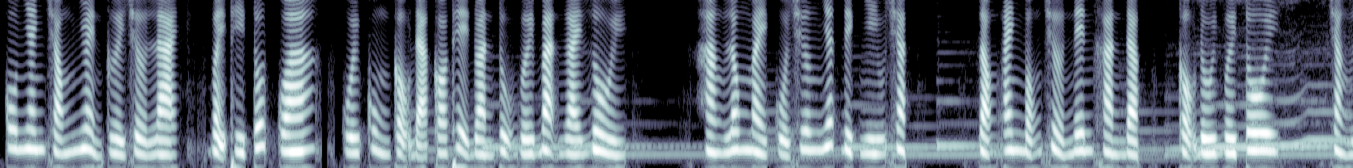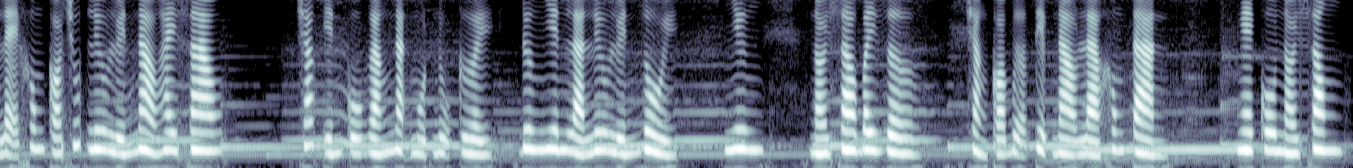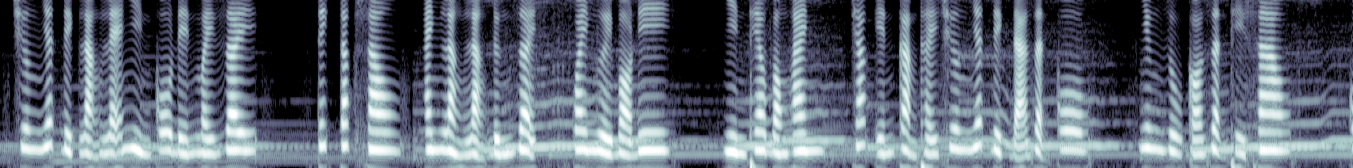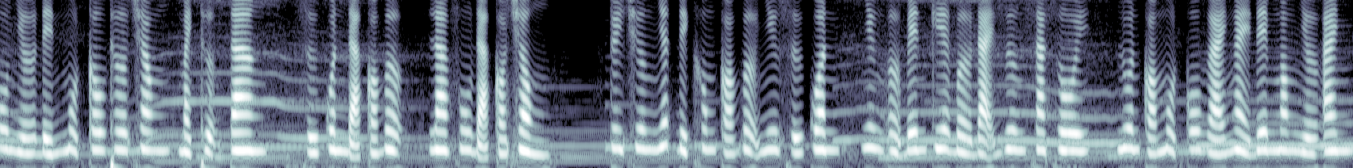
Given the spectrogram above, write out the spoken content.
Cô nhanh chóng nhoẻn cười trở lại. Vậy thì tốt quá, cuối cùng cậu đã có thể đoàn tụ với bạn gái rồi. Hàng lông mày của Trương Nhất Địch nhíu chặt. Giọng anh bỗng trở nên khàn đặc. Cậu đối với tôi, chẳng lẽ không có chút lưu luyến nào hay sao? Chắc Yến cố gắng nặn một nụ cười, đương nhiên là lưu luyến rồi. Nhưng, nói sao bây giờ? Chẳng có bữa tiệc nào là không tàn. Nghe cô nói xong, Trương Nhất Địch lặng lẽ nhìn cô đến mấy giây. Tích tắc sau, anh lặng lặng đứng dậy, quay người bỏ đi. Nhìn theo bóng anh, chắc Yến cảm thấy Trương Nhất Địch đã giận cô. Nhưng dù có giận thì sao? Cô nhớ đến một câu thơ trong Mạch Thượng Tang, Sứ Quân đã có vợ, La Phu đã có chồng. Tuy Trương Nhất Địch không có vợ như Sứ Quân, nhưng ở bên kia bờ đại dương xa xôi, luôn có một cô gái ngày đêm mong nhớ anh.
